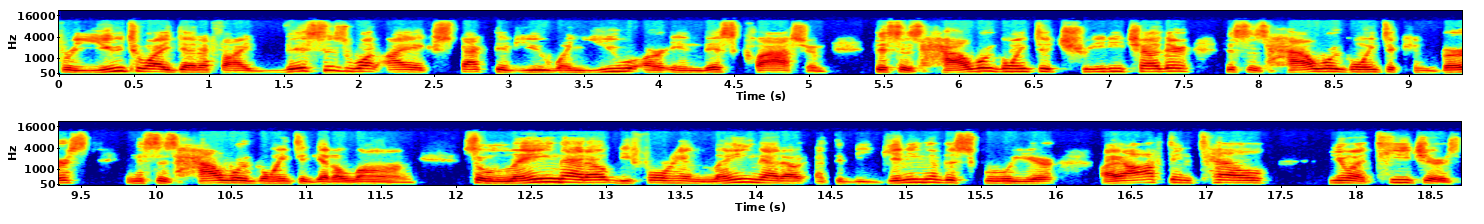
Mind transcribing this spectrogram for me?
for you to identify this is what I expect of you when you are in this classroom. This is how we're going to treat each other. This is how we're going to converse. And this is how we're going to get along. So, laying that out beforehand, laying that out at the beginning of the school year, I often tell you know teachers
